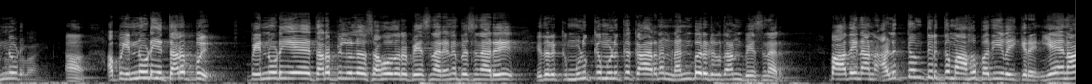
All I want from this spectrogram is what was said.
என்னோட ஆ அப்போ என்னுடைய தரப்பு இப்போ என்னுடைய தரப்பில் உள்ள சகோதரர் பேசினார். என்ன பேசினாரு? இதற்கு முழுக்க முழுக்க காரணம் நண்பர்கள் தான் பேசினார். இப்போ அதை நான் அழுத்தம் திருத்தமாக பதிய வைக்கிறேன். ஏன்னா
